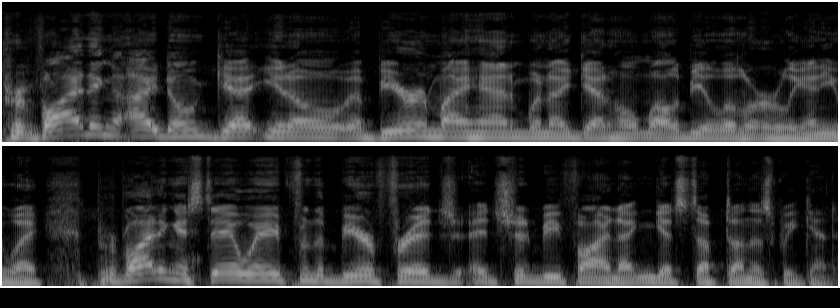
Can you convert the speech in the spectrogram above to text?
Providing I don't get, you know, a beer in my hand when I get home, well, it'll be a little early anyway. Providing I stay away from the beer fridge, it should be fine. I can get stuff done this weekend.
